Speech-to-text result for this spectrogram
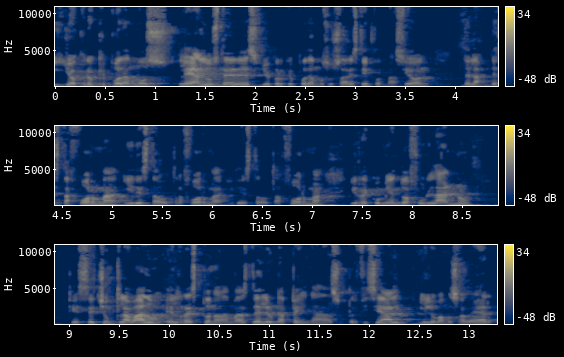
Y yo creo que podemos, leanlo ustedes, yo creo que podemos usar esta información de, la, de esta forma y de esta otra forma y de esta otra forma. Y recomiendo a fulano que se eche un clavado, el resto nada más dele una peinada superficial y lo vamos a ver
